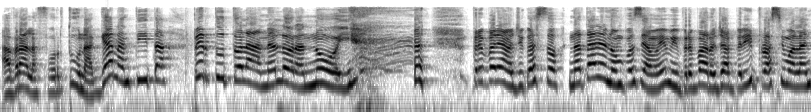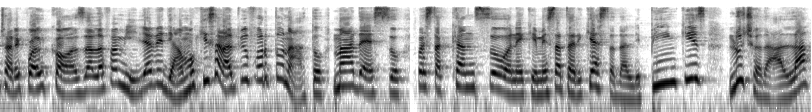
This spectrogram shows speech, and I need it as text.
avrà la fortuna garantita per tutto l'anno. Allora noi prepariamoci questo Natale non possiamo io mi preparo già per il prossimo a lanciare qualcosa alla famiglia vediamo chi sarà il più fortunato. Ma adesso questa canzone che mi è stata richiesta dalle Pinkies Lucio Dalla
